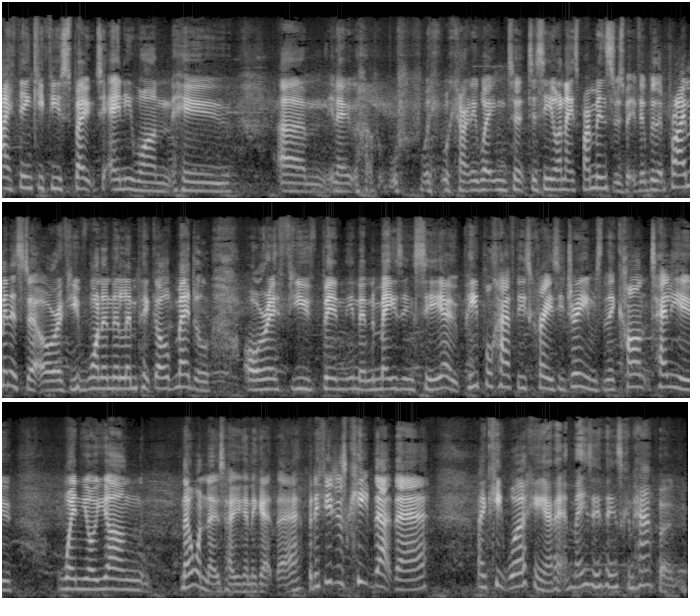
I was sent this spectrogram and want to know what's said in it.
I think if you spoke to anyone who um, you know, we're currently waiting to, to see our next prime minister. But if it was a prime minister, or if you've won an Olympic gold medal, or if you've been you know, an amazing CEO, people have these crazy dreams, and they can't tell you when you're young. No one knows how you're going to get there. But if you just keep that there and keep working at it, amazing things can happen.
